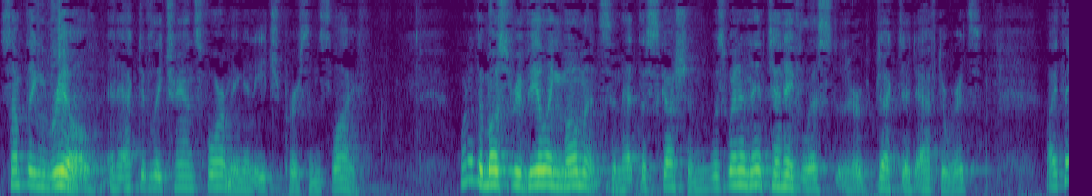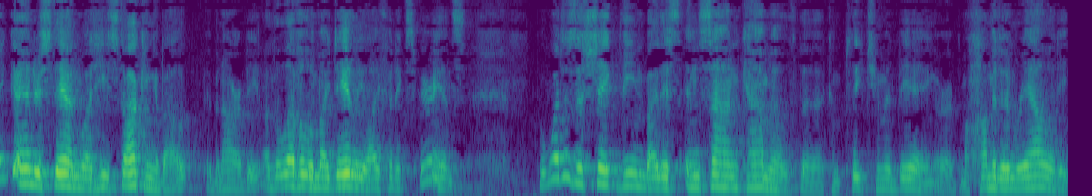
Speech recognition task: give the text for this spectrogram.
something real and actively transforming in each person's life. One of the most revealing moments in that discussion was when an attentive listener objected afterwards. I think I understand what he's talking about, Ibn Arabi, on the level of my daily life and experience. But what does the Sheikh mean by this insan kamil, the complete human being, or Mohammedan reality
